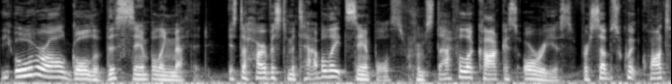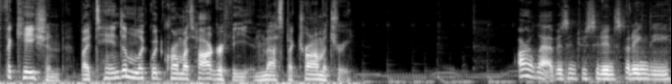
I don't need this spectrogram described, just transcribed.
The overall goal of this sampling method is to harvest metabolite samples from Staphylococcus aureus for subsequent quantification by tandem liquid chromatography and mass spectrometry. Our lab is interested in studying the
